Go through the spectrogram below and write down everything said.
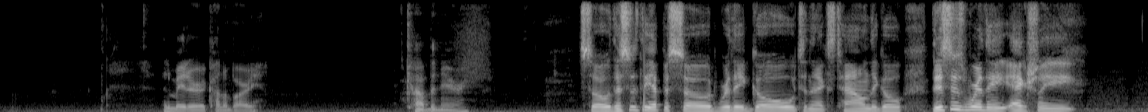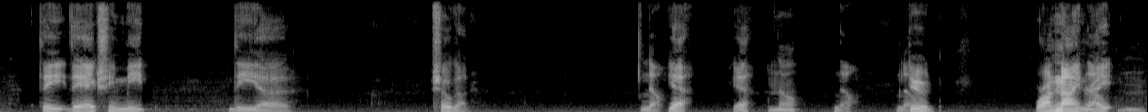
And made her a Kanabari. Kabaneri. So this is the episode where they go to the next town. They go. This is where they actually, they they actually meet the uh, Shogun. No, Yeah, Yeah. No. no, no. dude. We're on nine, No. right? Mm,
